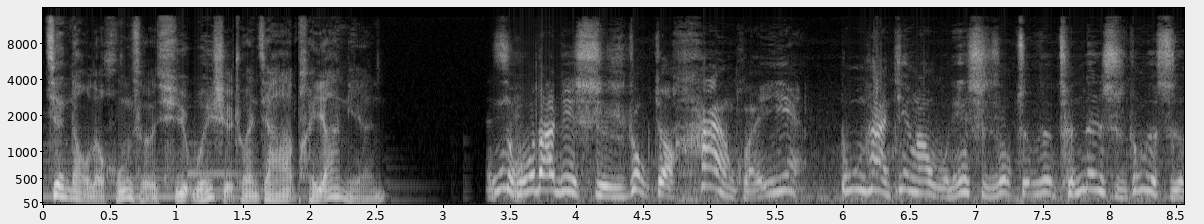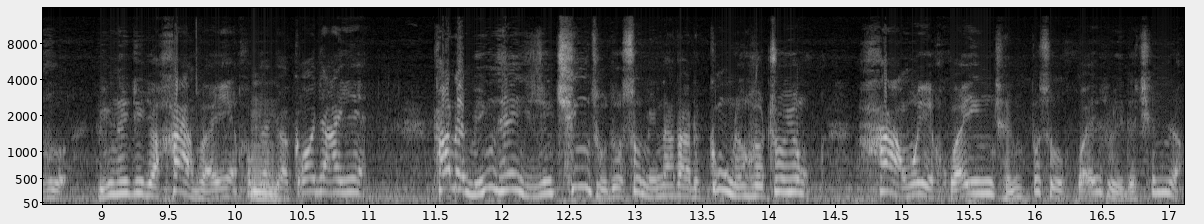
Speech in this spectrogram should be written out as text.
见到了洪泽区文史专家裴安年。洪湖大堤始终叫汉淮堰，东汉建安五年始终这个纯登始终的时候，名称就叫汉淮堰，后面叫高家堰。它的名称已经清楚地说明了它的功能和作用，汉魏淮阴城不受淮水的侵扰。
